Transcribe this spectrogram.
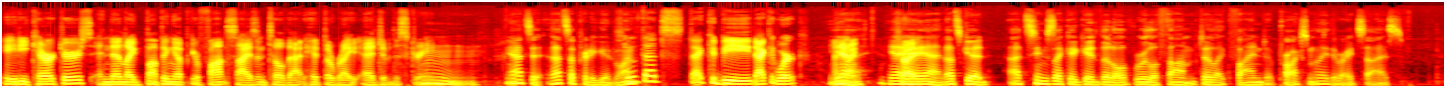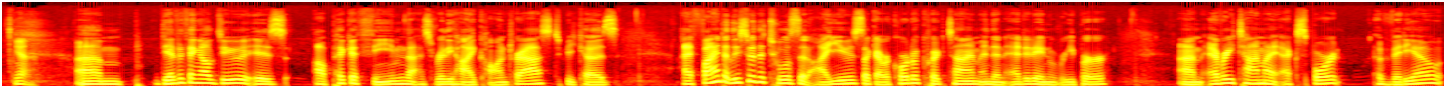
80 characters, and then like bumping up your font size until that hit the right edge of the screen. Yeah, that's it. That's a pretty good So one. that's that could be that could work. yeah, Anyway, yeah, yeah, yeah. That's good. That seems like a good little rule of thumb to like find approximately the right size. yeah. Um, the other thing I'll do is I'll pick a theme that has really high contrast because I find at least with the tools that I use, like I record with QuickTime and then edit in Reaper. Um, every time I export a video,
